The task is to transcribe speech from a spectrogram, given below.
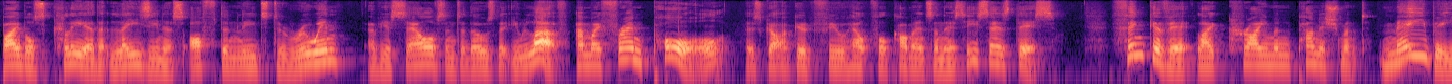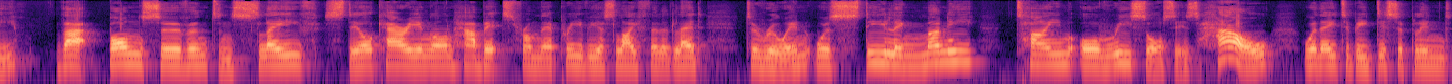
Bible's clear that laziness often leads to ruin of yourselves and to those that you love. And my friend Paul has got a good few helpful comments on this. He says this Think of it like crime and punishment. Maybe that bond servant and slave still carrying on habits from their previous life that had led to ruin was stealing money, time, or resources. How were they to be disciplined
